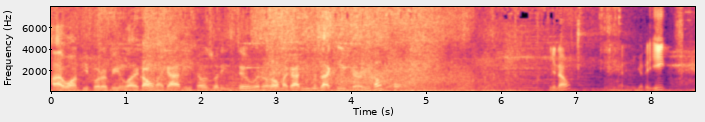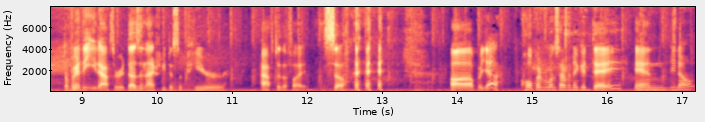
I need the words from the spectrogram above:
I want people to be like, oh my god, he knows what he's doing, or oh my god, he was actually very helpful. You know? You gotta eat. Don't forget to eat after. It doesn't actually disappear after the fight. So, uh, but yeah, hope everyone's having a good day, and you know,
